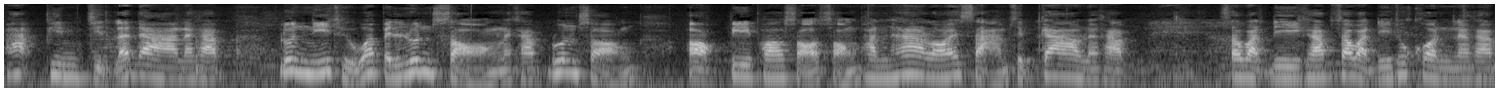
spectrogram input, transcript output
พระพิมพ์จิตรดานะครับ รุ่นนี้ถือว่าเป็นรุ่น2นะครับ รุ่น 2 ออกปีพศ 2539 นะครับ สวัสดีครับ สวัสดีทุกคนนะครับ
